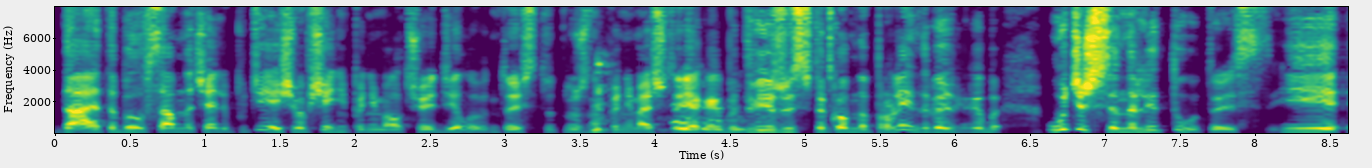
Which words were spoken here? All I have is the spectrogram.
Да, это было в самом начале пути, я еще вообще не понимал, что я делаю. Ну, то есть тут нужно понимать, что я как бы движусь в таком направлении, такой, как бы учишься на лету, то есть и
